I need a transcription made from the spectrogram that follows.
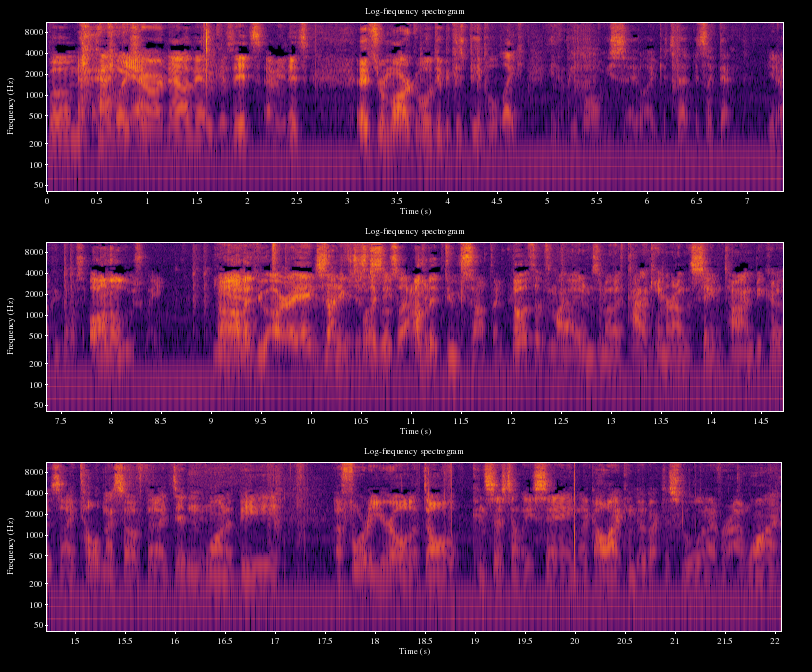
boom, and what you are now, man, because it's I mean it's it's remarkable, dude. Because people like you know people always say like it's that it's like that you know people always oh I'm gonna lose weight. Oh, I'm gonna do all right. And it's not even just Well, like see- lose weight. I'm gonna do something. both of my items in my life kind of came around the same time because I told myself that I didn't want to be a 40 year old adult consistently saying like, "Oh, I can go back to school whenever I want."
